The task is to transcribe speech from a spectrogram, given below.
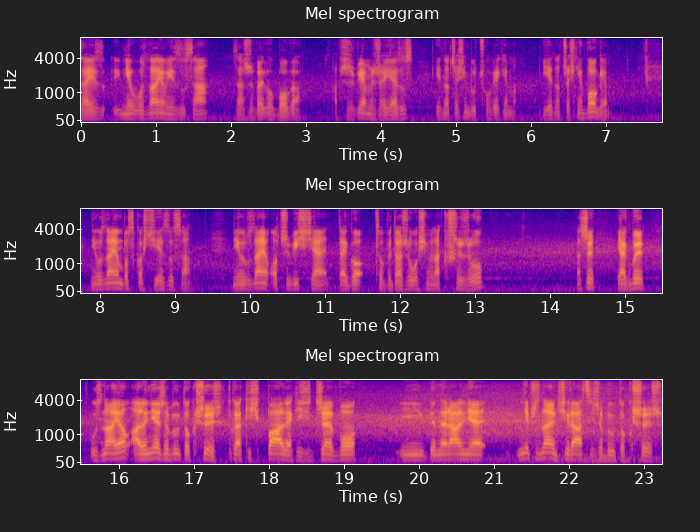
Jezu- nie uznają Jezusa za żywego Boga. A przecież wiemy, że Jezus jednocześnie był człowiekiem i jednocześnie Bogiem. Nie uznają boskości Jezusa. Nie uznają oczywiście tego, co wydarzyło się na krzyżu. Znaczy, jakby uznają, ale nie, że był to krzyż, tylko jakiś pal, jakieś drzewo i generalnie nie przyznają Ci racji, że był to krzyż.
